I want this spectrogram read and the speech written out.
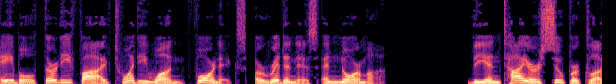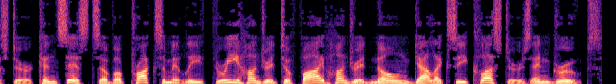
Abell 3521 Fornax, Eridanus and Norma. The entire supercluster consists of approximately 300 to 500 known galaxy clusters and groups.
